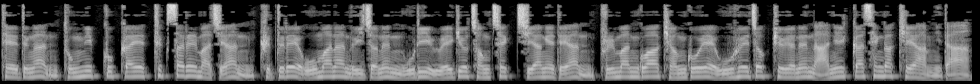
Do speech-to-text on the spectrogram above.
대등한 독립국가의 특사를 맞이한 그들의 오만한 의전은 우리 외교 정책 지향에 대한 불만과 경고의 우회적 표현은 아닐까 생각해야 합니다.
